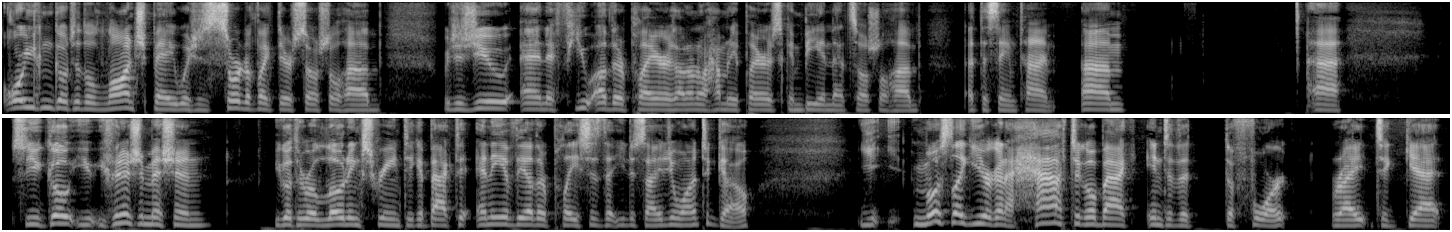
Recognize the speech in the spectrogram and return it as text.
or you can go to the launch bay, which is sort of like their social hub, which is you and a few other players. I don't know how many players can be in that social hub at the same time. Um, uh, so you go, you, you finish a mission, you go through a loading screen to get back to any of the other places that you decided you wanted to go. You, most likely, you're going to have to go back into the the fort, right, to get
